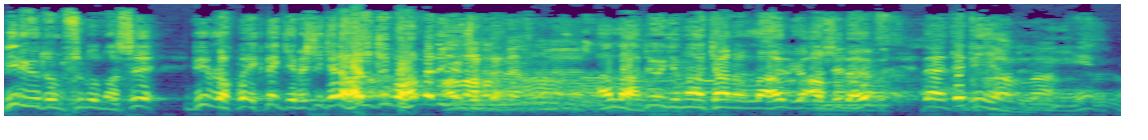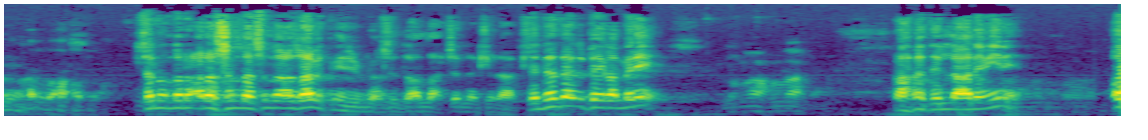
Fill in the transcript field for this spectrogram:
bir yudum su bulması, bir lokma ekmek yemesi gene Hazreti Muhammed'in yüzünden. Allah diyor ki مَا yuazibehum ve ente fiyem diyor. Sen onların arasındasın azap etmeyeceğim diyor Hazreti Allah Celle Celaluhu. Sen neden peygamberi? Rahmetelli alemini. O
